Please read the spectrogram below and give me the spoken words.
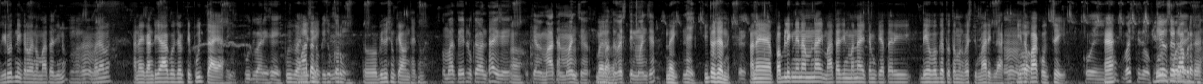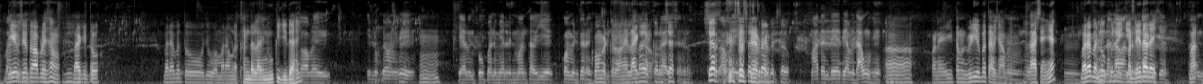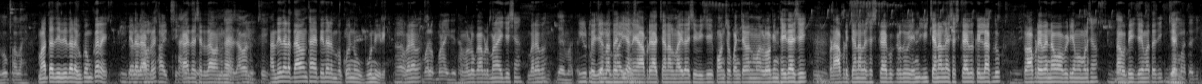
વિરોધ નહીં કરવાનો માતાજીનો. નો બરાબર? અને ઘંટિયા આગો જગથી પૂજતા આયા છે. પૂજવાની છે. પૂજવાની માતાનું કીધું કરું તો બીજું શું કહેવાનું થાય તમે અમારે તો એટલું કહેવાનું થાય છે કે અમે માતાનું મન છે. બરાબર. બાકી વસ્તીનું મન છે. નહીં. નહીં. એ તો છે જ નહીં. અને પબ્લિકને ના મનાય માતાજીને મનાય ચમ કે અત્યારે દેવ વગર તો તમને વસ્તી મારી જ લાગે. એ તો પાકું જ છે. કોઈ હે? વસ્તી તો દેવ છે તો. આપણે બાકી- દેવ છે તો આપણે શું? બાકી તો બરાબર તો જો અમારા હમણાં ખંડલ લાવીને મૂકી દીધા છે. તો આપણે એટલું કહેવાનું છે. હમ. કે અરવિંદ પોપાને મેલડીને માનતા હોય એ કોમેન્ટ કરે. કોમેન્ટ કરો અને લાઈક લાઈક કરો. શેર કરો. શેર કરો. સબસ્ક્રાઇબ કરો. માતાને દયાથી આપણે દાવું છે. હા હા. પણ એ તમને વીડિયો બતાવશે આપણે. હમ. અહીંયા બરાબર ને? પણ તે દાડે મા- અરવિંદ પોપા ભાઈ માતાજી દેદાડે હુકમ કરે. તે દાડે જવાનું આપણે થાય જ છે. કાયદેસર દાવાનું થાય. જવાનું છે. અને તે દાડે દાવાનું થાય તે દાડે કોઈનું ઊભું નહીં રહે. બરાબર? બ્લોગ બનાવી દેતા. લોકો આપણે બનાવી જશે બરાબર? જય માતા તો જય માં માતાજી. આવી અને આપણે આ ચેનલમાં આવ્યા છે વિજય પાંચસો પંચાવનમાં લોગિન થઈ જાય છે પણ પણ આપણી ચેનલને સબસ્ક્રાઈબ કરી દો. એ ચેનલને સબસ્ક્રાઈબર કરી નાખ દો તો આપણે હવે નવા વિડીયોમાં મળશે. ત્યાં સુધી જય માતાજી. જય માતાજી.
